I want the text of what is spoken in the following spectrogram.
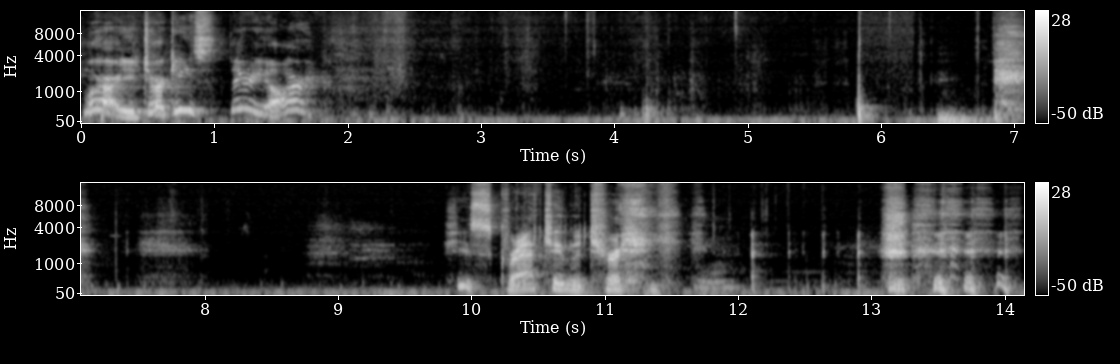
Where are you, turkeys? There you are. She's scratching the tree. Yeah.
